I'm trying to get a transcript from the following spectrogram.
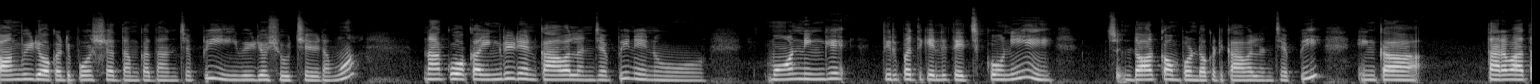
లాంగ్ వీడియో ఒకటి పోస్ట్ చేద్దాం కదా అని చెప్పి ఈ వీడియో షూట్ చేయడము. నాకు ఒక ఇంగ్రీడియంట్ కావాలని చెప్పి నేను మార్నింగే తిరుపతికి వెళ్ళి తెచ్చుకొని డార్క్ కాంపౌండ్ ఒకటి కావాలని చెప్పి ఇంకా తర్వాత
